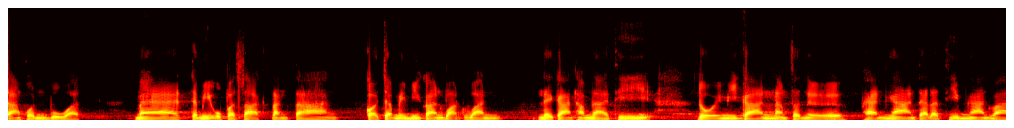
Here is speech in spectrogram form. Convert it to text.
ตามคนบวช แม้จะมีอุปสรรคต่างๆ ก็จะไม่มีการหวาดหวั่นในการทำหน้าที่ โดยมีการนำเสนอแผนงานแต่ละทีมงานว่า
